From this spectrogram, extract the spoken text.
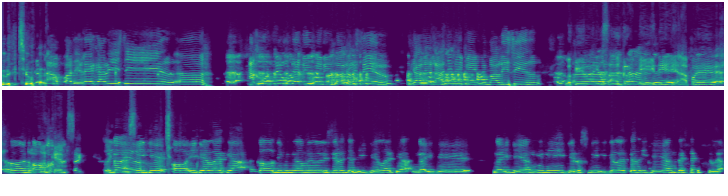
Lucu. Kenapa dilegalisir? Eh, akunnya udah diminimalisir. Kalian aja diminimalisir. Lo kira Instagram ini apa ya? Ruangan oh. capsek. Enggak, Legalisir. IG, oh IG Lite ya. Kalau diminimalisir jadi IG Lite ya, enggak IG nggak IG yang ini, IG resmi. IG Lite kan IG yang size-nya kecil ya.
